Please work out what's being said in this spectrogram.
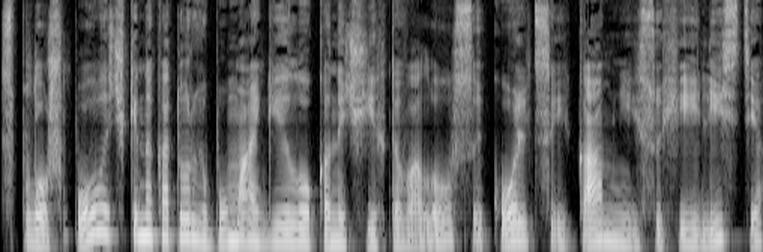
«Сплошь полочки, на которых бумаги и локоны чьих-то волос, и кольца, и камни, и сухие листья».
